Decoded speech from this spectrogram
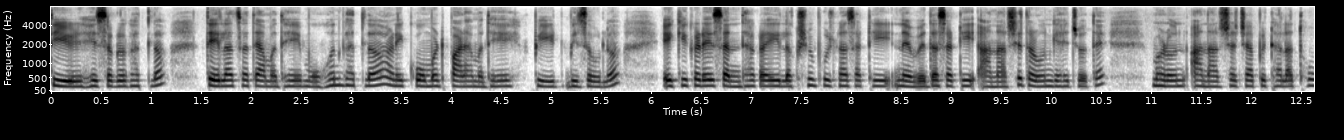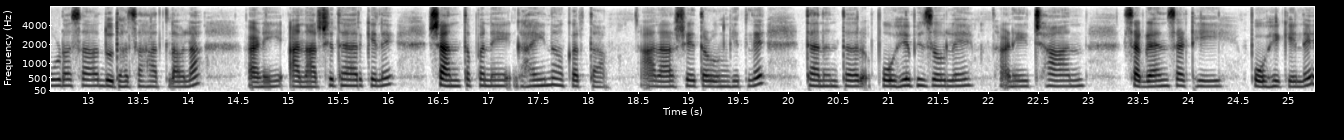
तीळ हे सगळं घातलं. तेलाचं त्यामध्ये मोहन घातलं आणि कोमट पाण्यामध्ये पीठ भिजवलं. एकीकडे संध्याकाळी लक्ष्मीपूजनासाठी नैवेद्यासाठी अनारसे तळून घ्यायचे होते. म्हणून अनारशाच्या पिठाला थोडासा दुधाचा हात लावला आणि अनारसे तयार केले. शांतपणे घाई न करता अनारसे तळून घेतले. त्यानंतर पोहे भिजवले आणि छान सगळ्यांसाठी पोहे केले.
